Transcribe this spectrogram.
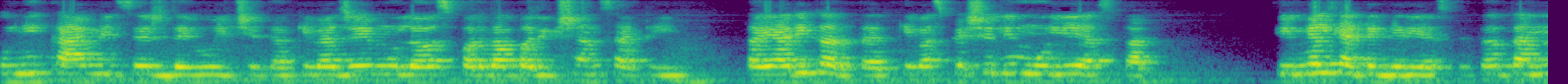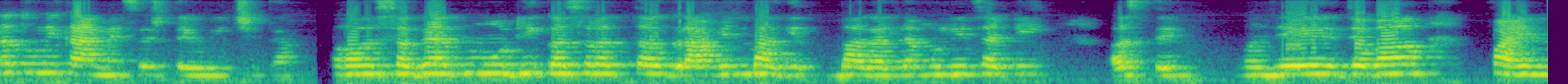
तुम्ही काय मेसेज देऊ इच्छिता किंवा जे मुलं स्पर्धा परीक्षांसाठी तयारी करतायत किंवा स्पेशली मुली असतात फिमेल कॅटेगरी असते तर त्यांना तुम्ही काय मेसेज देऊ इच्छिता? सगळ्यात मोठी कसरत ग्रामीण भागातल्या मुलींसाठी असते. म्हणजे जेव्हा फाईन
